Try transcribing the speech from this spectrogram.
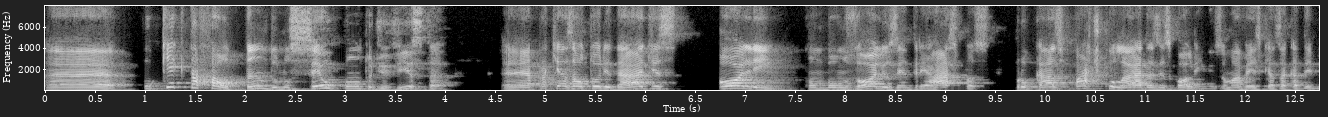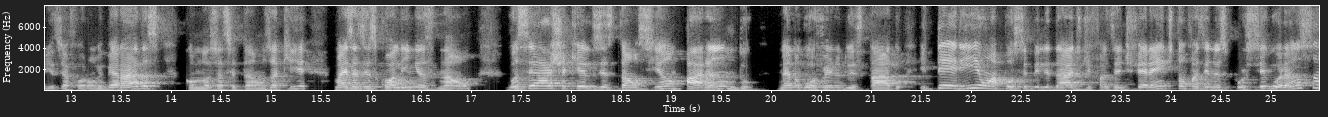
é, o que está faltando no seu ponto de vista é, para que as autoridades olhem com bons olhos, entre aspas, para o caso particular das escolinhas, uma vez que as academias já foram liberadas, como nós já citamos aqui, mas as escolinhas não. Você acha que eles estão se amparando né, no governo do estado e teriam a possibilidade de fazer diferente? Estão fazendo isso por segurança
